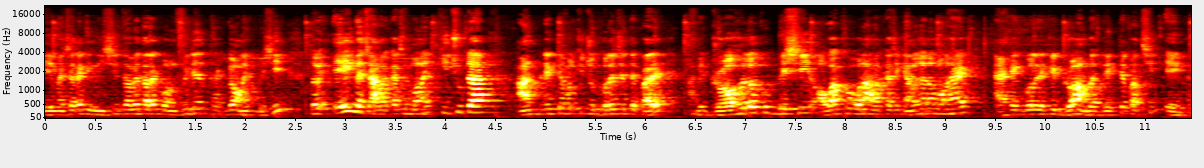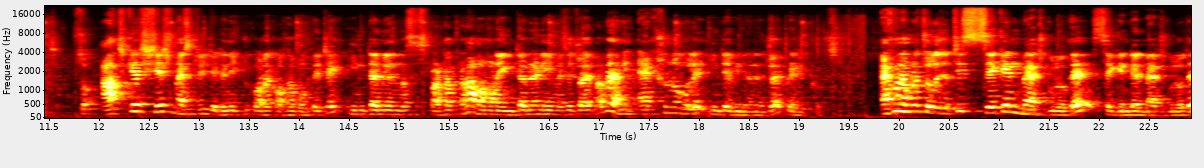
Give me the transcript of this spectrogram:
এই ম্যাচটাকে নিশ্চিতভাবে তারা কনফিডেন্ট থাকবে অনেক বেশি। তবে এই ম্যাচে আমার কাছে মনে হয় কিছুটা আনপ্রেডিক্টেবল কিছু ঘুরে যেতে পারে। আমি ড্র হলেও খুব বেশি অবাক হব না। আমার কাছে কেন যেন মনে হয় এক এক গোলের একটি ড্র আমরা দেখতে পাচ্ছি এই ম্যাচে। তো আজকের শেষ ম্যাচটি, যেটা নিয়ে একটু করার কথা বলতে চাই ইন্টার মিলান ভার্সেস স্পার্টা আমার মনে হয় ইন্টার এই ম্যাচে জয় পাবে। আমি এক শূন্য গোলে ইন্টার মিলানের জয় প্রেডিক্ট করছি। এখন আমরা চলে যাচ্ছি সেকেন্ড ম্যাচগুলোতে সেকেন্ডের ম্যাচগুলোতে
